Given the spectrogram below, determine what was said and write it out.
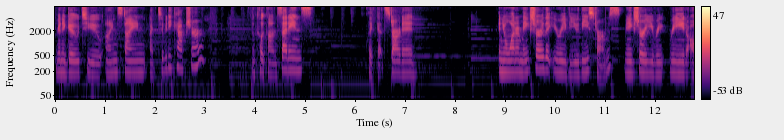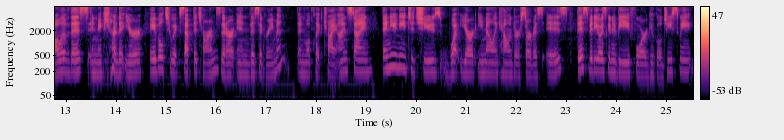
We're going to go to Einstein Activity Capture and click on Settings, click Get Started. And you'll want to make sure that you review these terms. Make sure you re read all of this and make sure that you're able to accept the terms that are in this agreement. Then we'll click Try Einstein. Then you need to choose what your email and calendar service is. This video is going to be for Google G Suite.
